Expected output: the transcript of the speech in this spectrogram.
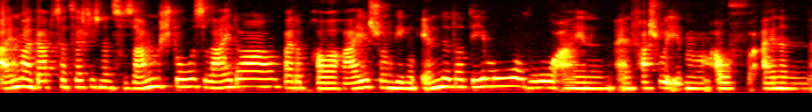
einmal gab es tatsächlich einen Zusammenstoß, leider bei der Brauerei schon gegen Ende der Demo, wo ein, ein Fascho eben auf einen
